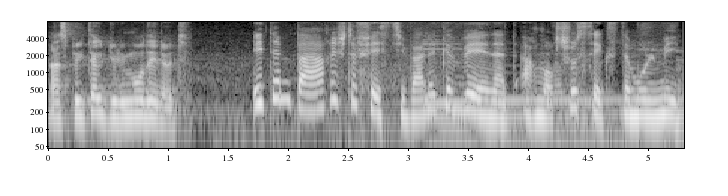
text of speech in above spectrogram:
à un spectacle de l'humour des notes. In dem Bar ist der Festival gewähnt. Macht schon sechste Mal mit.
